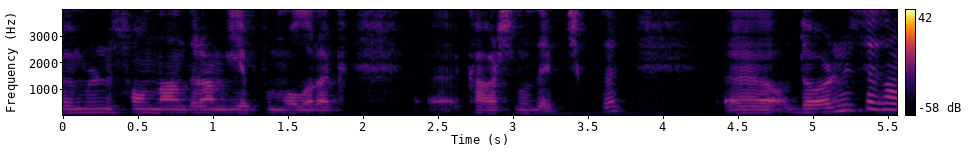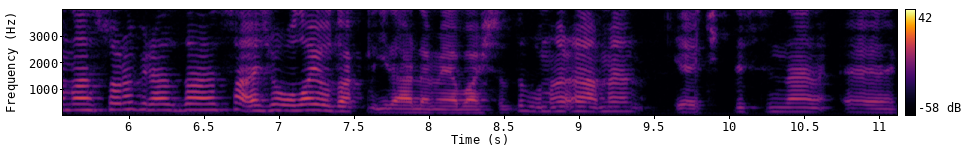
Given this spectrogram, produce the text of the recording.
ömrünü sonlandıran bir yapım olarak e, karşımıza hep çıktı. E, dördüncü sezondan sonra biraz daha sadece olay odaklı ilerlemeye başladı. Buna rağmen e, kitlesinden e,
